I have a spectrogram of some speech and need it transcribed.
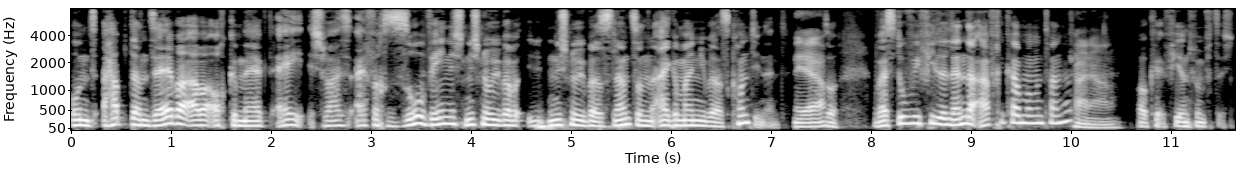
Und hab dann selber aber auch gemerkt, ey, ich weiß einfach so wenig, nicht nur über, nicht nur über das Land, sondern allgemein über das Kontinent. Ja. So. Weißt du, wie viele Länder Afrika momentan hat? Keine Ahnung. Okay, 54.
